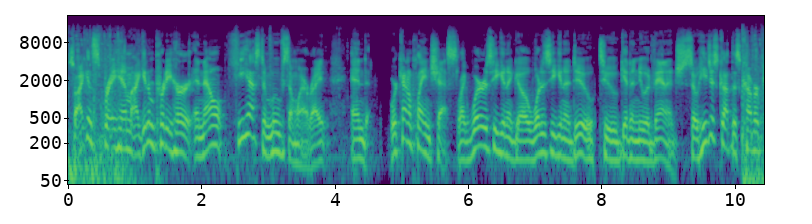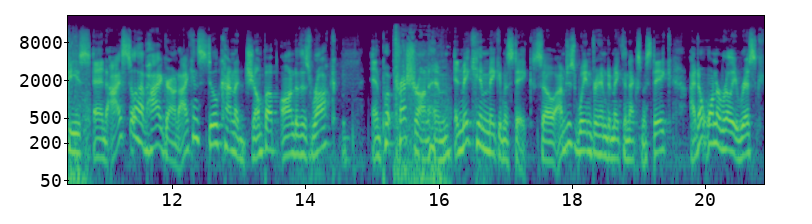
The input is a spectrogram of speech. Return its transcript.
So I can spray him, I get him pretty hurt, and now he has to move somewhere, right? And we're kind of playing chess. Like, where is he going to go? What is he going to do to get a new advantage? So he just got this cover piece, and I still have high ground. I can still kind of jump up onto this rock and put pressure on him and make him make a mistake. So I'm just waiting for him to make the next mistake. I don't want to really risk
